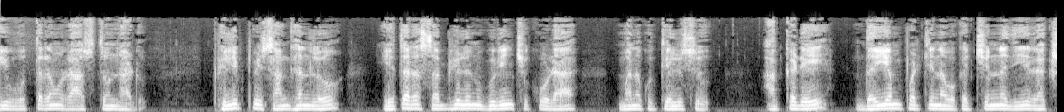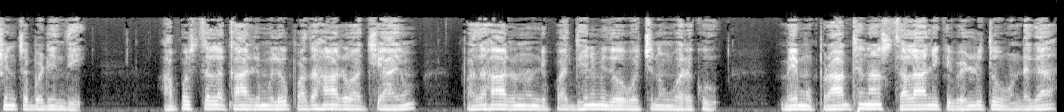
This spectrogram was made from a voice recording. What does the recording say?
ఈ ఉత్తరం రాస్తున్నాడు. ఫిలిప్పి సంఘంలో ఇతర సభ్యులను గురించి కూడా మనకు తెలుసు. అక్కడే దయ్యం పట్టిన ఒక చిన్నది రక్షించబడింది. అపుస్తల కార్యములు పదహారో అధ్యాయం పదహారు నుండి పద్దెనిమిదో వచనం వరకు. మేము ప్రార్థనా స్థలానికి వెళ్ళుతూ ఉండగా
